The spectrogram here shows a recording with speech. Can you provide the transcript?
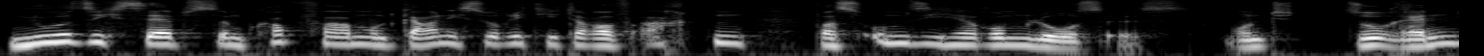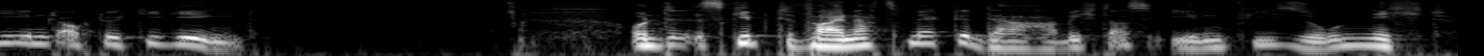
nur sich selbst im Kopf haben und gar nicht so richtig darauf achten, was um sie herum los ist. Und so rennen die eben auch durch die Gegend. Und es gibt Weihnachtsmärkte, da habe ich das irgendwie so nicht.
